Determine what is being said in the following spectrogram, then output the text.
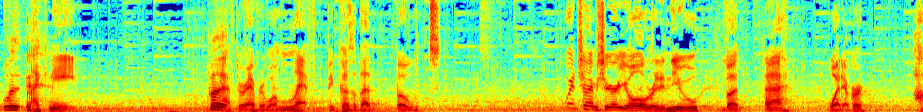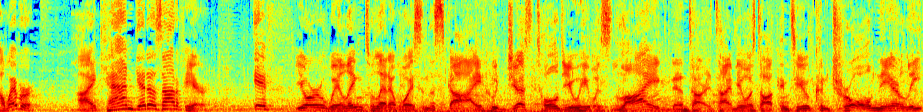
What- Like me, But after everyone left because of that boat. Which I'm sure you already knew, but eh, whatever. However, I can get us out of here. If you're willing to let a voice in the sky who just told you he was lying the entire time he was talking to you control nearly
